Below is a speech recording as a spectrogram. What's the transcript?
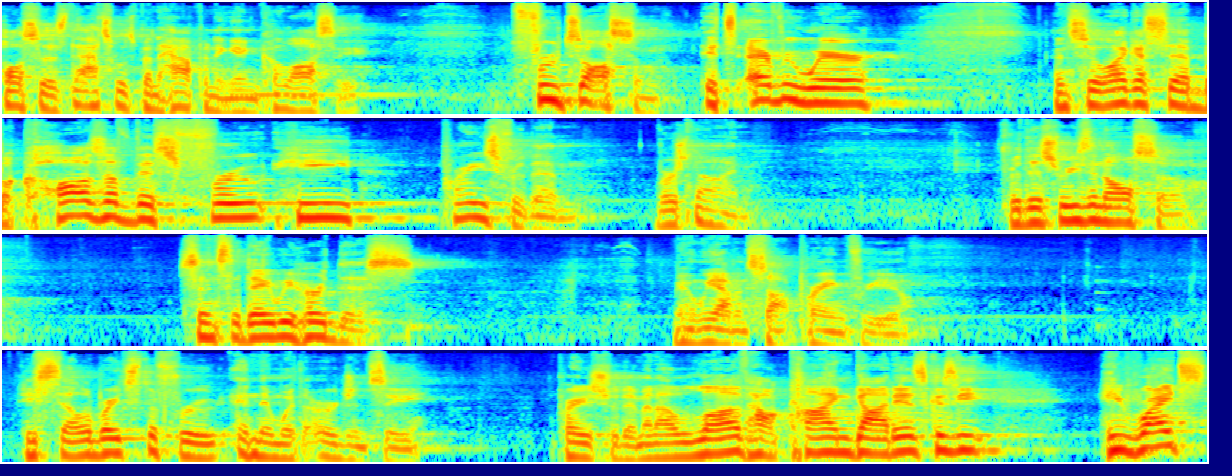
Paul says that's what's been happening in Colossae. Fruit's awesome, it's everywhere. And so, like I said, because of this fruit, he prays for them. Verse 9. For this reason also, since the day we heard this, man, we haven't stopped praying for you. He celebrates the fruit and then with urgency prays for them. And I love how kind God is because he, he writes,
